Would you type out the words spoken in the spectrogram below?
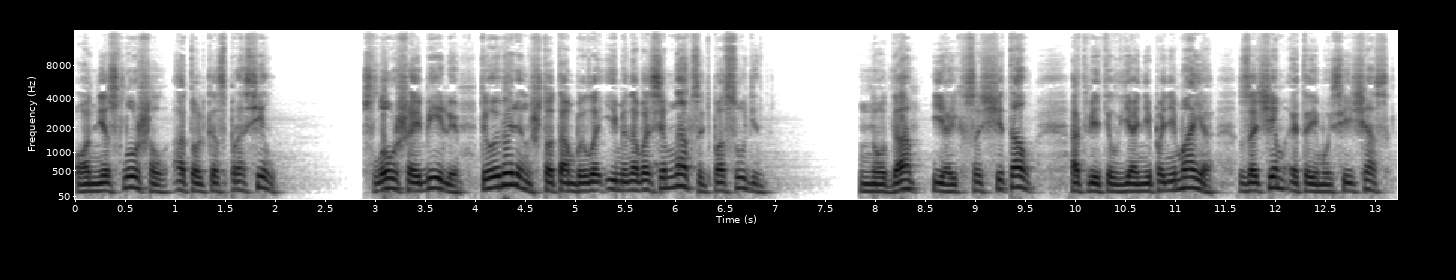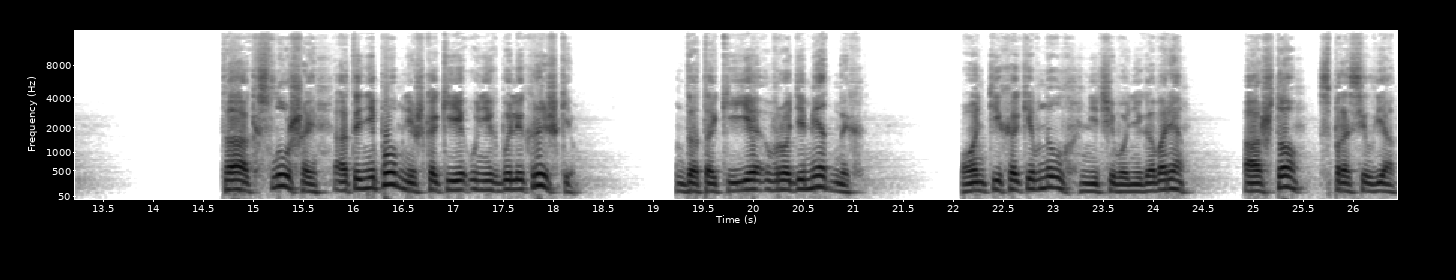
Он не слушал, а только спросил. «Слушай, Билли, ты уверен, что там было именно восемнадцать посудин?» «Ну да, я их сосчитал», — ответил я, не понимая, зачем это ему сейчас. «Так, слушай, а ты не помнишь, какие у них были крышки?» «Да такие, вроде медных». Он тихо кивнул, ничего не говоря. «А что?» — спросил я.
